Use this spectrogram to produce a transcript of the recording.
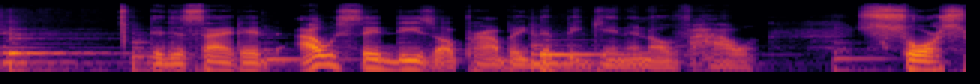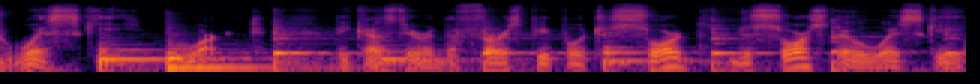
They decided, I would say these are probably the beginning of how source whiskey worked because they were the first people to sort to source their whiskey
